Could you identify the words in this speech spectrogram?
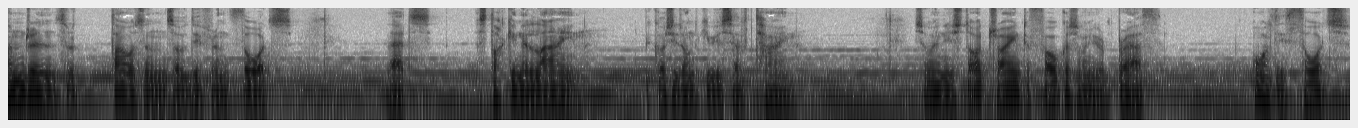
hundreds or thousands of different thoughts that's stuck in a line because you don't give yourself time. So when you start trying to focus on your breath, all these thoughts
